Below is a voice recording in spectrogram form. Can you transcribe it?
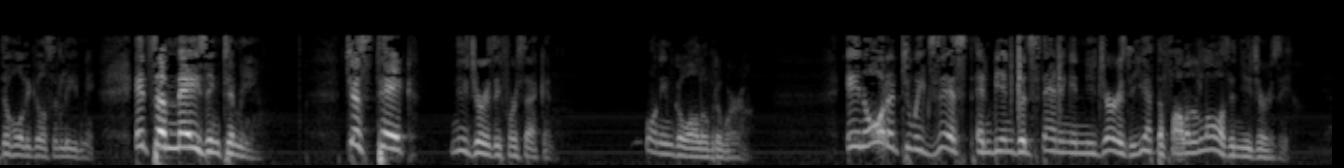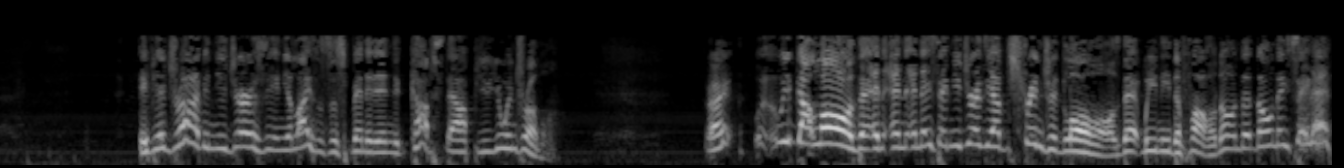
the Holy Ghost and lead me. It's amazing to me. Just take New Jersey for a second. Won't even go all over the world in order to exist and be in good standing in New Jersey, you have to follow the laws in New Jersey. If you drive in New Jersey and your license is suspended and the cops stop you, you're in trouble. Right? We've got laws that, and, and, and they say New Jersey have stringent laws that we need to follow. Don't, don't they say that?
